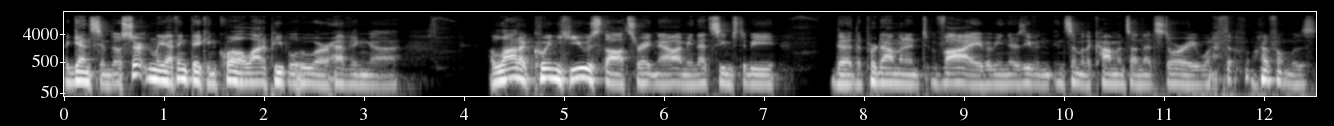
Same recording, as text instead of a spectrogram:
against him. Though certainly, I think they can quell a lot of people who are having uh, a lot of Quinn Hughes thoughts right now. I mean, that seems to be the the predominant vibe. I mean, there's even in some of the comments on that story, one of the one of them was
